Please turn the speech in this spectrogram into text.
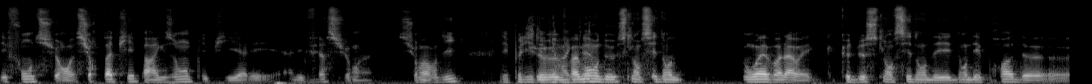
des fontes sur, sur papier par exemple, et puis à les, à les faire sur, sur ordi. Des que vraiment de se lancer dans ouais voilà ouais. Que de se lancer dans des dans des prods euh,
